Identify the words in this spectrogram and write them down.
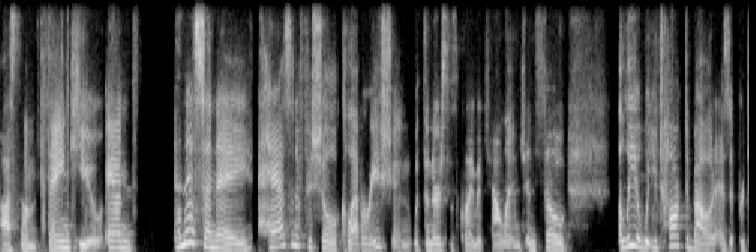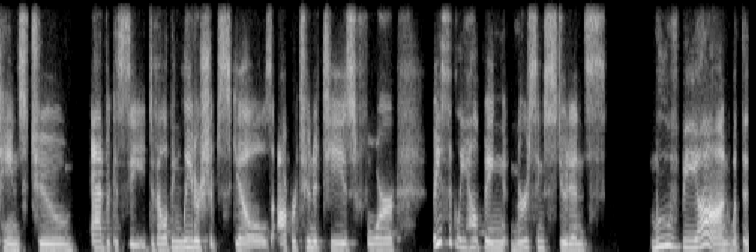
Awesome. Thank you. And NSNA has an official collaboration with the Nurses Climate Challenge. And so, Aaliyah, what you talked about as it pertains to advocacy, developing leadership skills, opportunities for basically helping nursing students move beyond what the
